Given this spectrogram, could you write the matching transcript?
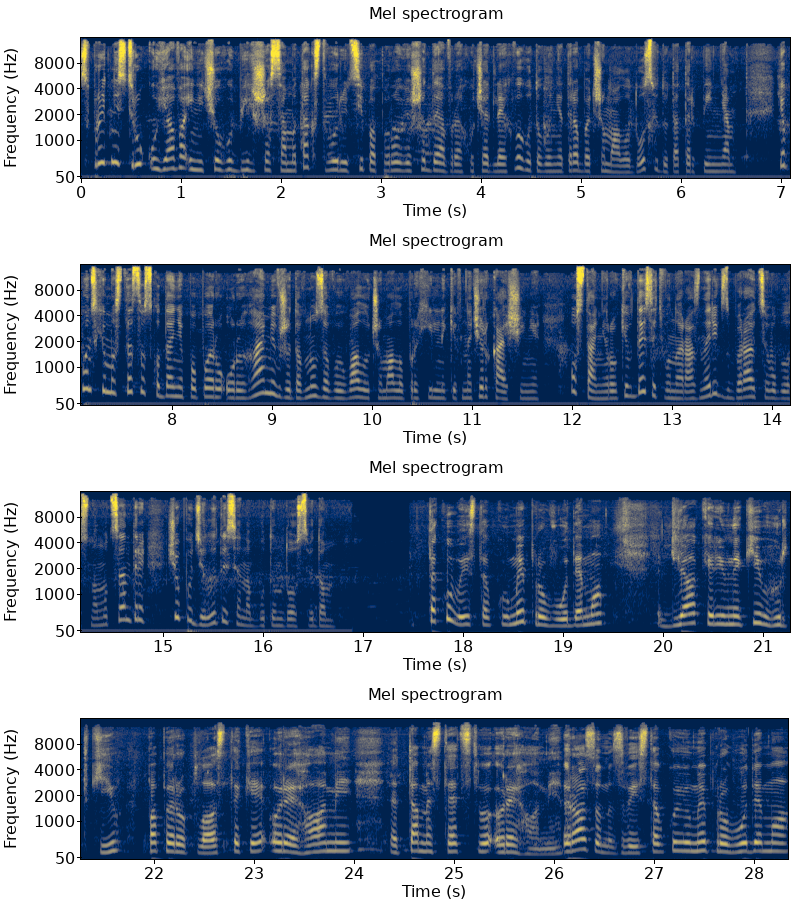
Спритність рук, уява і нічого більше. Саме так створюють ці паперові шедеври, хоча для їх виготовлення треба чимало досвіду та терпіння. Японське мистецтво складання паперу оригамі вже давно завоювало чимало прихильників на Черкащині. Останні років 10 вони раз на рік збираються в обласному центрі, щоб поділитися набутим досвідом. Таку виставку ми проводимо для керівників гуртків паперопластики, оригамі та мистецтво оригамі. Разом з виставкою ми проводимо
